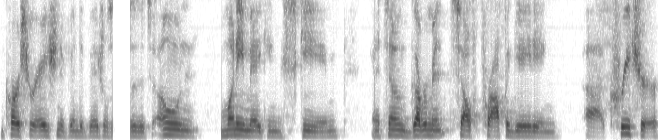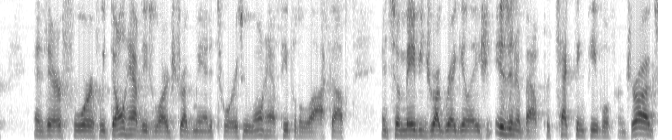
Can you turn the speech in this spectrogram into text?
incarceration of individuals is its own money making scheme and its own government self propagating uh, creature. And therefore, if we don't have these large drug mandatories, we won't have people to lock up. And so maybe drug regulation isn't about protecting people from drugs,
